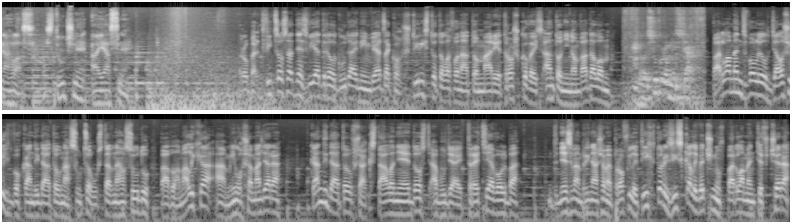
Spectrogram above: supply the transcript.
na hlas. Stručne a jasne. Robert Fico sa dnes vyjadril k údajným viac ako 400 telefonátom Márie Troškovej s Antonínom Vadalom. To je súkromný vzťah. Parlament zvolil ďalších dvoch kandidátov na súdcov ústavného súdu, Pavla Malicha a Miloša Maďara. Kandidátov však stále nie je dosť a bude aj tretia voľba. Dnes vám prinášame profily tých, ktorí získali väčšinu v parlamente včera.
